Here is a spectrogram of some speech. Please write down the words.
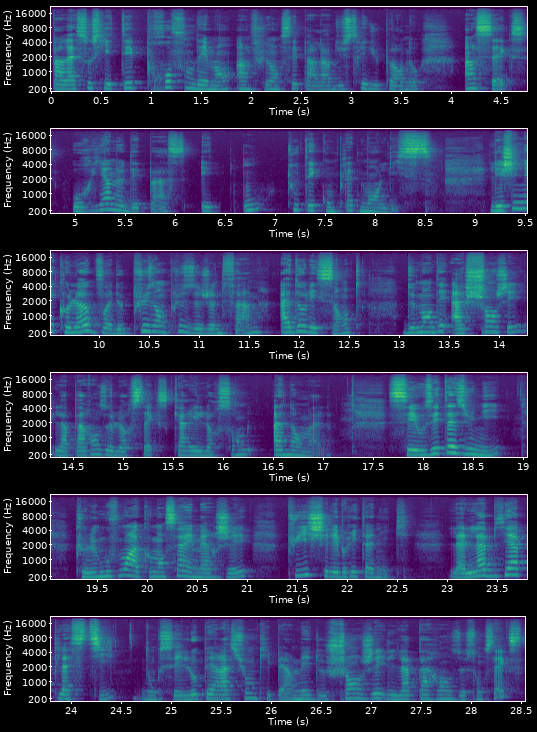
par la société profondément influencée par l'industrie du porno. Un sexe où rien ne dépasse et où tout est complètement lisse. Les gynécologues voient de plus en plus de jeunes femmes, adolescentes, demander à changer l'apparence de leur sexe car il leur semble anormal. C'est aux États-Unis que le mouvement a commencé à émerger, puis chez les Britanniques. La labiaplastie, donc c'est l'opération qui permet de changer l'apparence de son sexe,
